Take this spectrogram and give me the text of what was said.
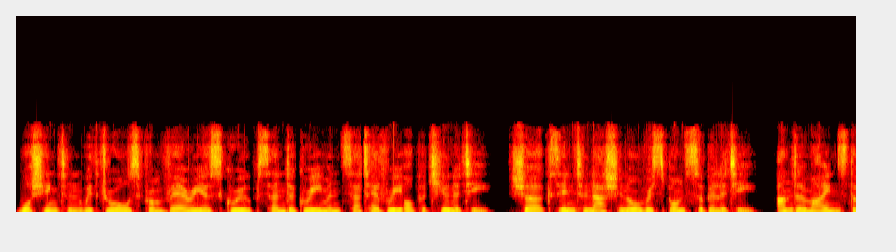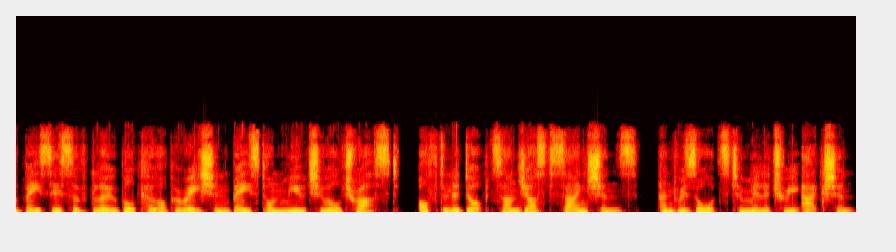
Washington withdraws from various groups and agreements at every opportunity, shirks international responsibility, undermines the basis of global cooperation based on mutual trust, often adopts unjust sanctions, and resorts to military action.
